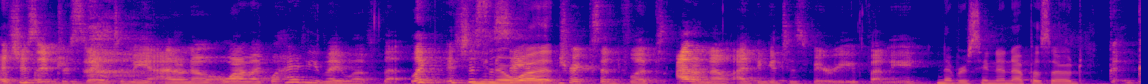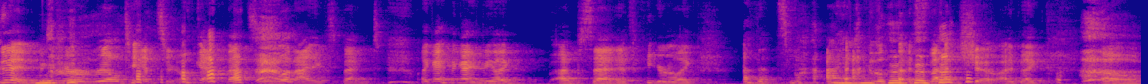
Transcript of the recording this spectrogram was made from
It's just interesting to me. I don't know. Why I'm like, why do they love that? Like, it's just You the same what? tricks and flips. I don't know. I think it's just very funny. Never seen an episode. G- good because you're a real dancer. Like I- that's what I expect. Like I think I'd be like upset if you were like, oh, "That's my I idolize that show." I'd be like, "Oh,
